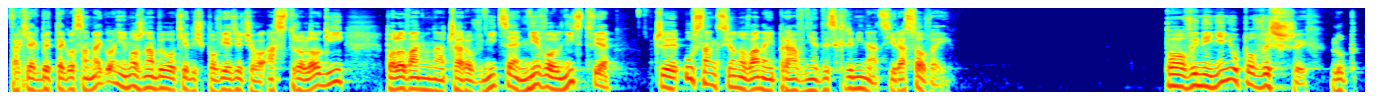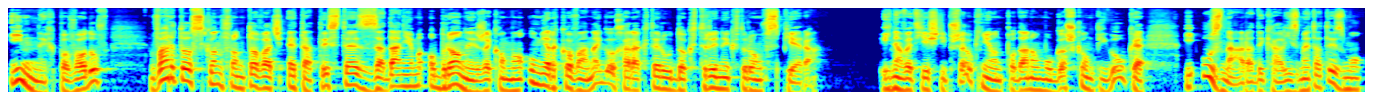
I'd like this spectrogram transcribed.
tak jakby tego samego nie można było kiedyś powiedzieć o astrologii, polowaniu na czarownice, niewolnictwie czy usankcjonowanej prawnie dyskryminacji rasowej. Po wymienieniu powyższych lub innych powodów warto skonfrontować etatystę z zadaniem obrony rzekomo umiarkowanego charakteru doktryny, którą wspiera. I nawet jeśli przełknie on podaną mu gorzką pigułkę i uzna radykalizm etatyzmu,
